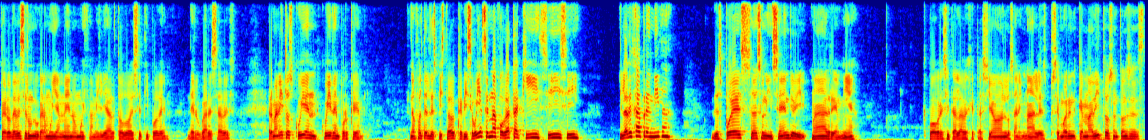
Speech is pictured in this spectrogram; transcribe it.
Pero debe ser un lugar muy ameno, muy familiar, todo ese tipo de, de lugares, ¿sabes? Hermanitos, cuiden, cuiden, porque no falta el despistado que dice, voy a hacer una fogata aquí, sí, sí. Y la deja prendida. Después hace un incendio y, madre mía. Pobrecita la vegetación, los animales, pues, se mueren quemaditos, entonces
